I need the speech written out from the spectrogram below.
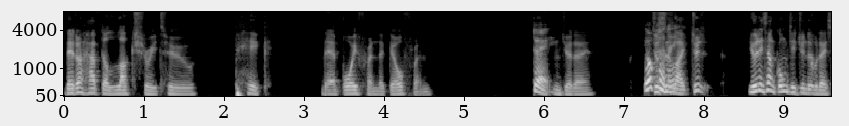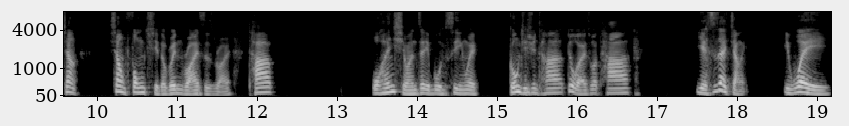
，they don't have the luxury to。pick their boyfriend, the girlfriend。对，你觉得？有可能就是，like, 就是有点像宫崎骏，对不对？像像风起的《Wind Rises》，right？他我很喜欢这一部，是因为宫崎骏他对我来说，他也是在讲一位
